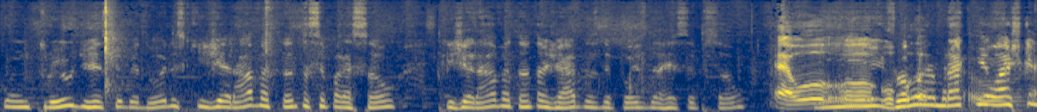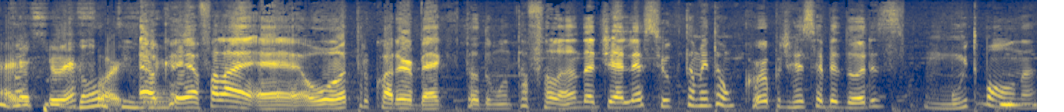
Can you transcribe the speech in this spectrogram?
com um trio de recebedores que gerava tanta separação, que gerava tantas jardas depois da recepção. É, o. o, e o- vamos lembrar que eu acho que ele vai LSU pros é forte, Dolphins. É o né? que eu ia falar, é o outro quarterback que todo mundo tá falando é de LSU, que também tem um corpo de recebedores muito bom, né?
